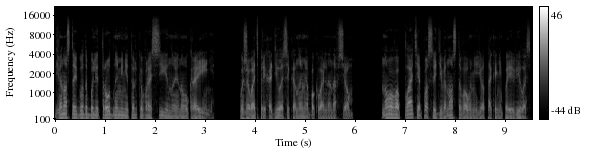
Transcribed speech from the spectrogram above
90-е годы были трудными не только в России, но и на Украине. Выживать приходилось, экономя буквально на всем. Нового платья после 90-го у нее так и не появилось.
